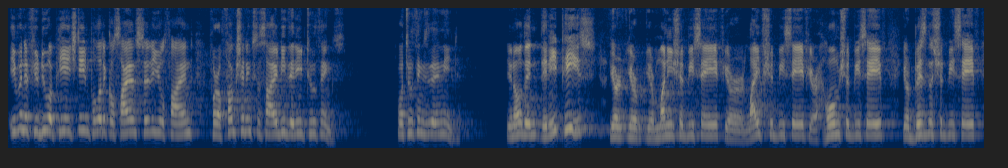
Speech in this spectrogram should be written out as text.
Even if you do a PhD in political science today, you'll find for a functioning society, they need two things. What two things do they need? You know, they, they need peace. your, your, your money should be safe. Your life should be safe. Your home should be safe. Your business should be safe.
